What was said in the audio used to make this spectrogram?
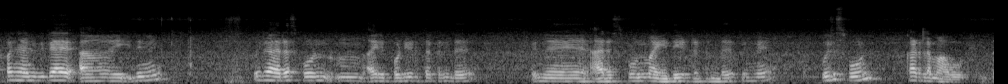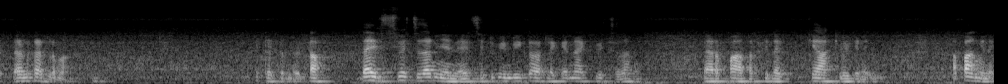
അപ്പം ഞാനിതിൽ ഇതിന് ഒരു അര സ്പൂൺ അരിപ്പൊടി എടുത്തിട്ടുണ്ട്. പിന്നെ അര സ്പൂൺ മൈദ ഇട്ടിട്ടുണ്ട്. പിന്നെ ഒരു സ്പൂൺ കടലമാവ് ഇതാണ് കടലമാവ്. ഇട്ടിട്ടുണ്ട് കേട്ടോ ഇത് അരിച്ച് വെച്ചതാണ് ഞാൻ. അരിച്ചിട്ട് വീണ്ടും ഈ കവറിലേക്ക് തന്നെ ആക്കി വെച്ചതാണ്. വേറെ പാത്രത്തിലൊക്കെ ആക്കി വെക്കണമെങ്കിൽ അപ്പം അങ്ങനെ.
